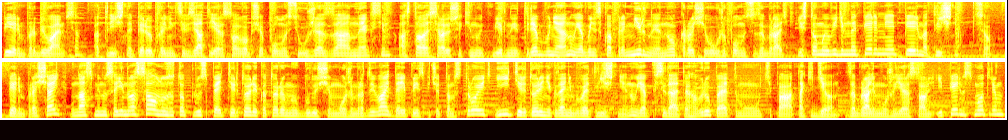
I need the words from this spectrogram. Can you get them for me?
Пермь пробиваемся, отлично, первые провинции взяты, Ярославль вообще полностью уже зааннексен. Осталось разве что кинуть мирные требования. Ну, я бы не сказал прям мирные, но, короче, его уже полностью забрать. И что мы видим на Перме? Перм, отлично. Все, Перм, прощай. У нас минус один вассал, но зато плюс 5 территорий, которые мы в будущем можем развивать, да и, в принципе, что-то там строить. И территории никогда не бывает лишние. Ну, я всегда это говорю, поэтому, типа, так и делаем. Забрали мы уже Ярославль и Перм, смотрим.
